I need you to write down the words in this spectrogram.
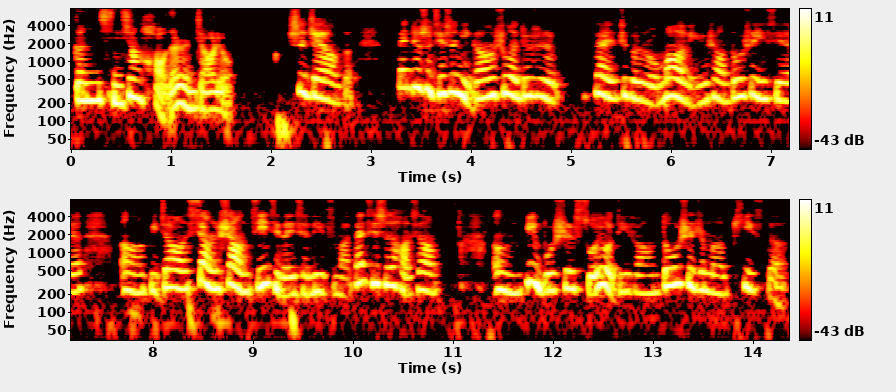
跟形象好的人交流，是这样的。但就是其实你刚刚说的，就是在这个容貌的领域上，都是一些嗯比较向上、积极的一些例子嘛。但其实好像嗯，并不是所有地方都是这么 peace 的。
